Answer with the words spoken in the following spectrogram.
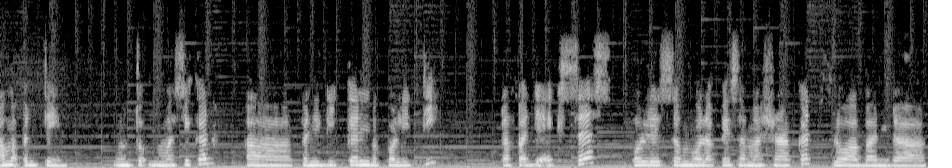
amat penting untuk memastikan uh, pendidikan berkualiti dapat diakses oleh semua lapisan masyarakat luar bandar.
